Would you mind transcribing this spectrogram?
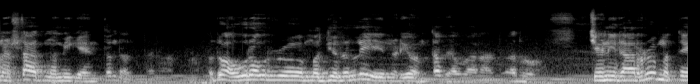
ನಷ್ಟ ಅದು ನಮಗೆ ಅಂತಂದು ಅಂತಾರೆ ಅದು ಅವರವ್ರ ಮಧ್ಯದಲ್ಲಿ ನಡೆಯುವಂಥ ವ್ಯವಹಾರ ಅದು. ಅದು ಚೇಣಿದಾರರು ಮತ್ತು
